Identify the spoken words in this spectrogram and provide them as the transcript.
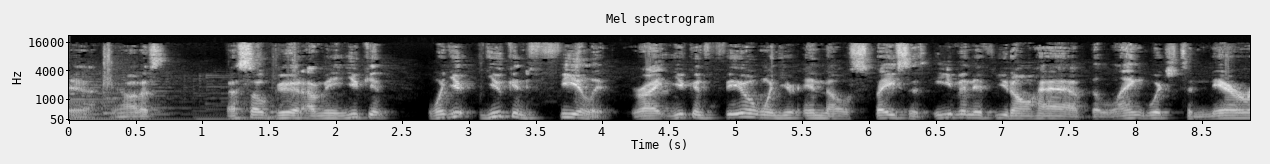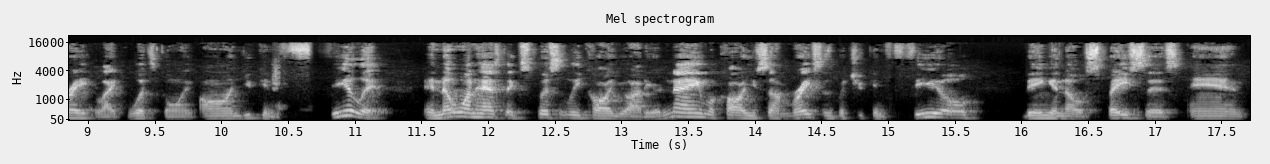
Yeah, you know that's that's so good. I mean, you can when you you can feel it, right? You can feel when you're in those spaces, even if you don't have the language to narrate like what's going on. You can feel it, and no one has to explicitly call you out of your name or call you something racist, but you can feel being in those spaces, and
